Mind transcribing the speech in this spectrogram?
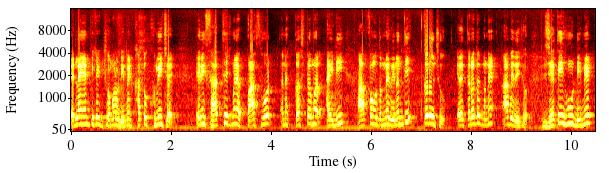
એટલે એમ કહે છે કે જો મારું ડિમેટ ખાતું ખુલી છે, એની સાથે જ મને પાસવર્ડ અને કસ્ટમર આઈડી આપવા હું તમને વિનંતી કરું છું. એટલે તરત જ મને આપી દેજો. જેથી હું ડીમેટ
